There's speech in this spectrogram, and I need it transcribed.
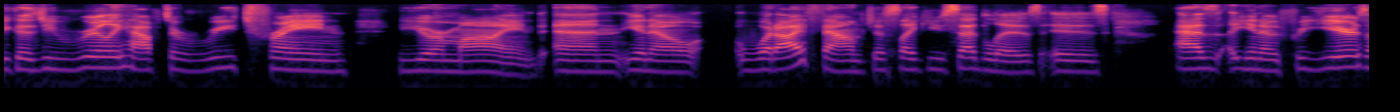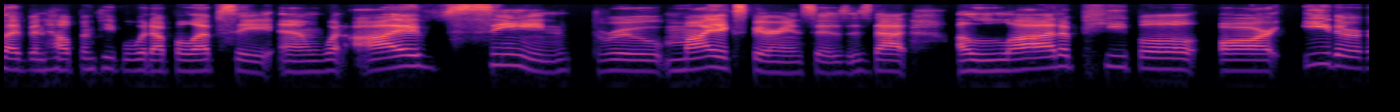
because you really have to retrain your mind. And, you know, what I found, just like you said, Liz, is as you know, for years I've been helping people with epilepsy. And what I've seen through my experiences is that a lot of people are either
